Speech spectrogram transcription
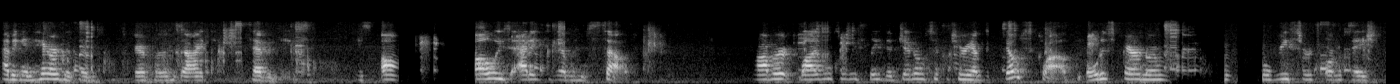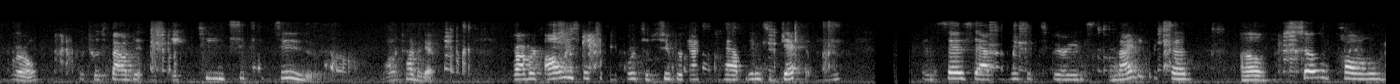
having inherited them from his grandfather who died in the 70s. He's always adding to them himself. Robert was recently the general secretary of the Ghost Club, the oldest paranormal research organization in the world, which was founded in 1862, a long time ago. Robert always looks at reports of supernatural happenings objectively and says that his experience, 90% of so-called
